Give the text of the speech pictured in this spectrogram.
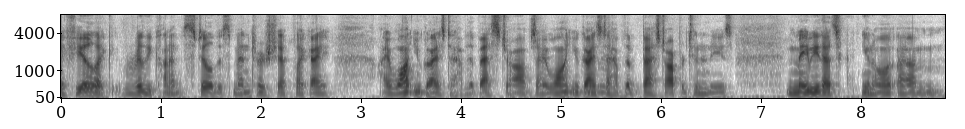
I feel like really kind of still this mentorship. Like I I want you guys to have the best jobs. I want you guys Mhm. to have the best opportunities. Maybe that's you know um,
